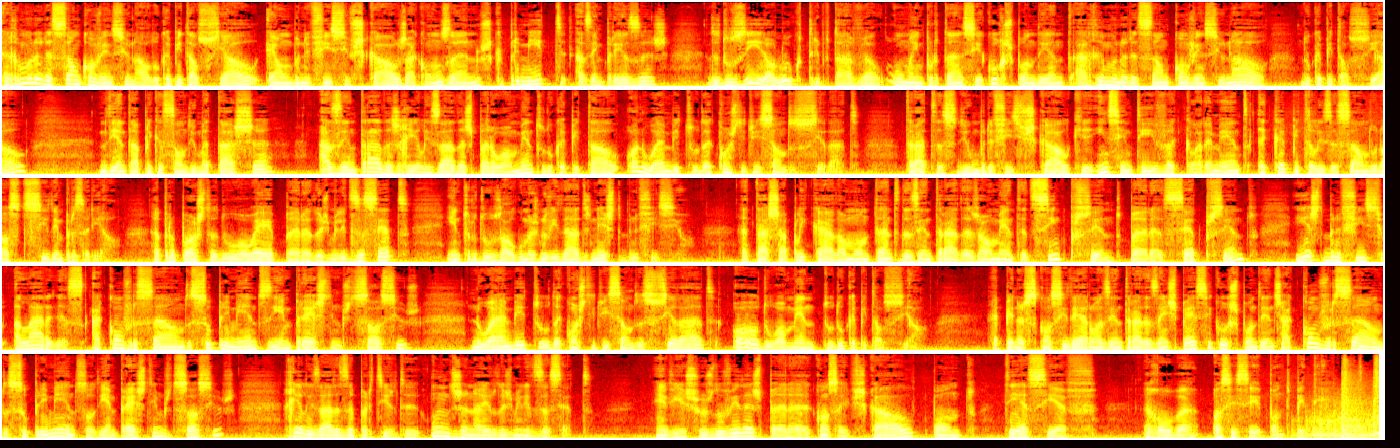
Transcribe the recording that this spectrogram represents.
A remuneração convencional do capital social é um benefício fiscal, já com uns anos, que permite às empresas deduzir ao lucro tributável uma importância correspondente à remuneração convencional do capital social, mediante a aplicação de uma taxa às entradas realizadas para o aumento do capital ou no âmbito da constituição de sociedade. Trata-se de um benefício fiscal que incentiva claramente a capitalização do nosso tecido empresarial. A proposta do OE para 2017 introduz algumas novidades neste benefício. A taxa aplicada ao montante das entradas aumenta de 5% para 7% e este benefício alarga-se à conversão de suprimentos e empréstimos de sócios no âmbito da constituição da sociedade ou do aumento do capital social. Apenas se consideram as entradas em espécie correspondentes à conversão de suprimentos ou de empréstimos de sócios realizadas a partir de 1 de janeiro de 2017. Envie as suas dúvidas para conselhofiscal.tsf.occ.pt.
